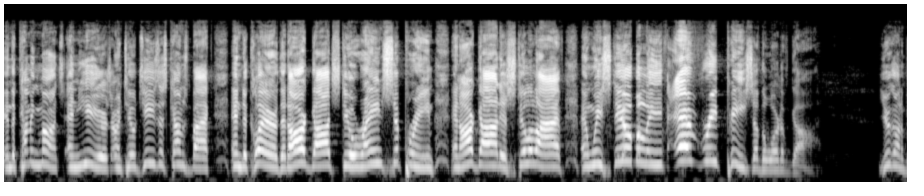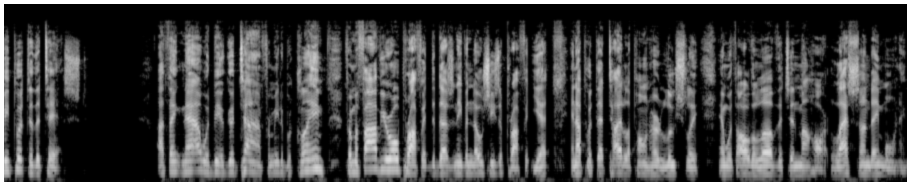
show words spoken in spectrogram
in the coming months and years or until Jesus comes back and declare that our God still reigns supreme and our God is still alive and we still believe every piece of the Word of God. You're going to be put to the test. I think now would be a good time for me to proclaim from a five year old prophet that doesn't even know she's a prophet yet. And I put that title upon her loosely and with all the love that's in my heart. Last Sunday morning,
